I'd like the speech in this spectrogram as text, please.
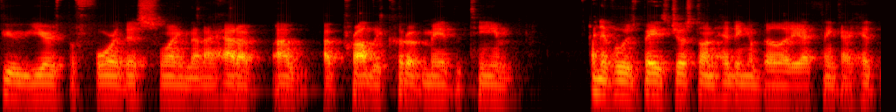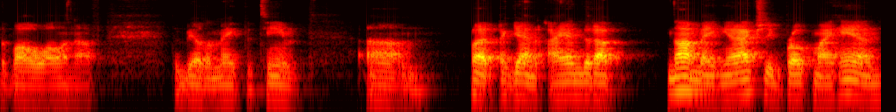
few years before this swing, that I had a, I, I probably could have made the team. And if it was based just on hitting ability, I think I hit the ball well enough to be able to make the team. Um, but again, I ended up not making it. I actually broke my hand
